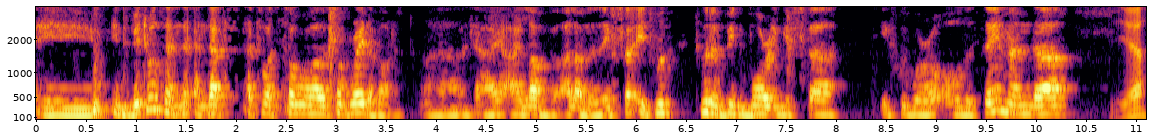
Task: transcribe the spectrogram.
uh, individuals, and and that's that's what's so uh, so great about it. Uh, I, I love I love it. If uh, it would it would have been boring if uh, if we were all the same, and uh, yeah.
